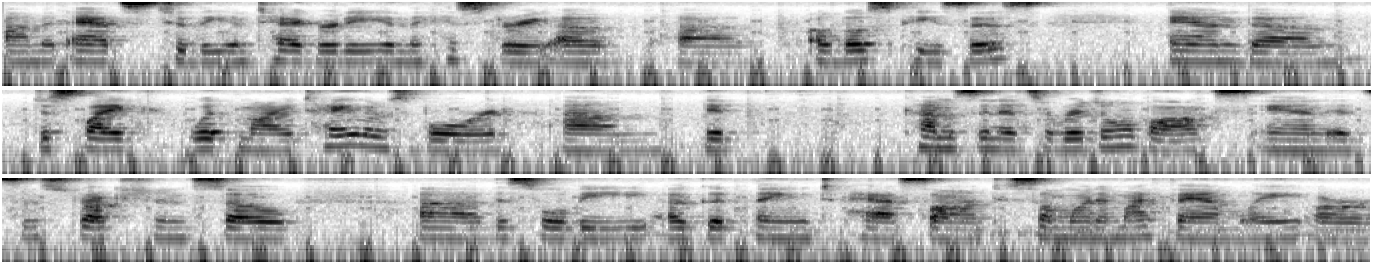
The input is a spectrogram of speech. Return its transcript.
Um, it adds to the integrity and the history of, uh, of those pieces. And um, just like with my tailor's board, um, it comes in its original box and its instructions. So uh, this will be a good thing to pass on to someone in my family or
